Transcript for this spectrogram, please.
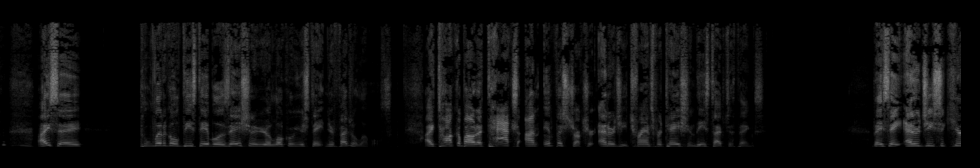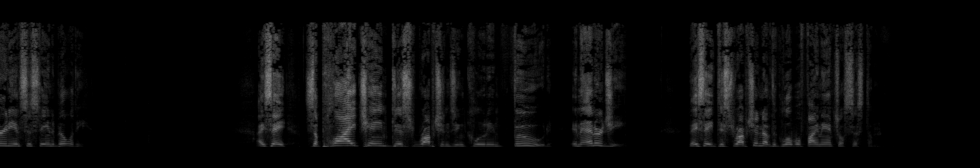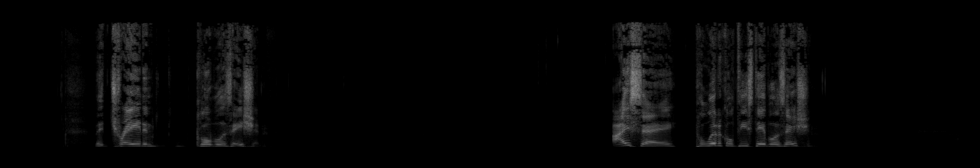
I say political destabilization of your local, your state, and your federal levels. I talk about attacks on infrastructure, energy, transportation, these types of things. They say energy security and sustainability. I say supply chain disruptions, including food and energy. They say disruption of the global financial system. The trade and globalization. I say political destabilization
